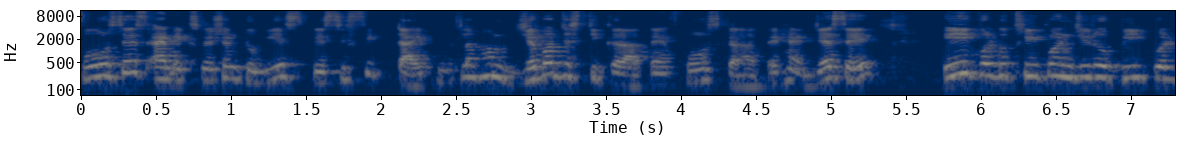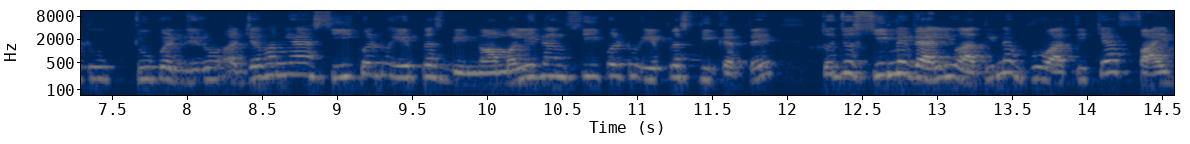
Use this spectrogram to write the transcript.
forces an expression to be a specific type मतलब हम ज़बरदस्ती कराते हैं फोर्स कराते हैं। जैसे a equal to three point zero b equal to two point zero और जब हम यहाँ c equal to a plus b normally अगर हम c equal to a plus b करते तो जो सी में वैल्यू आती ना, वो आती क्या? फाइव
